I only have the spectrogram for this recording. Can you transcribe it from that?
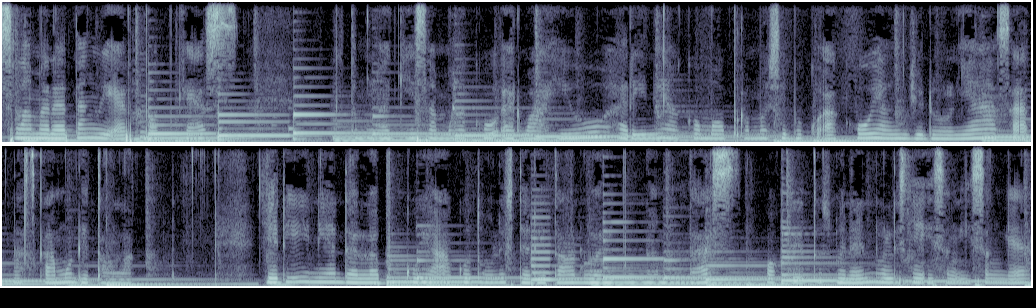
Selamat datang di Air Podcast. Ketemu lagi sama aku Air Wahyu. Hari ini aku mau promosi buku aku yang judulnya Saat Naskahmu Ditolak. Jadi ini adalah buku yang aku tulis dari tahun 2016. Waktu itu sebenarnya nulisnya iseng-iseng ya.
